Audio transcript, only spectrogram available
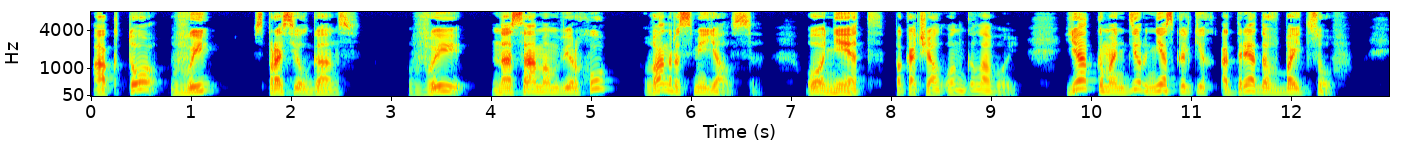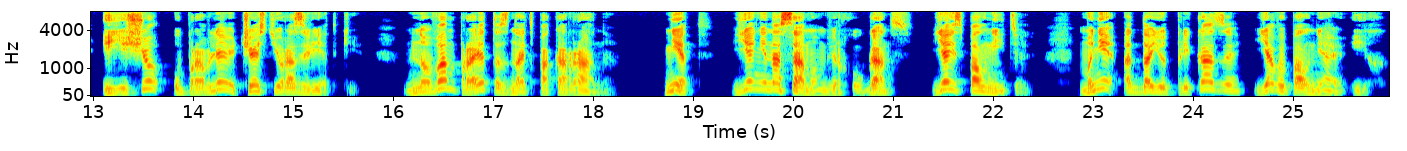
А кто вы? Спросил Ганс. Вы на самом верху? Ван рассмеялся. О нет, покачал он головой. Я командир нескольких отрядов бойцов и еще управляю частью разведки. Но вам про это знать пока рано. Нет, я не на самом верху, Ганс. Я исполнитель. Мне отдают приказы, я выполняю их.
